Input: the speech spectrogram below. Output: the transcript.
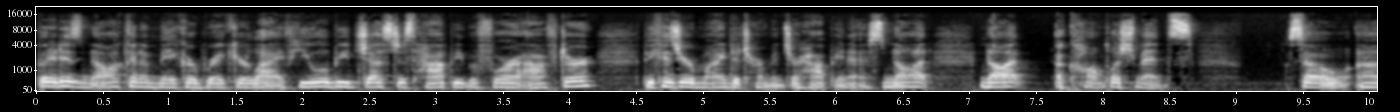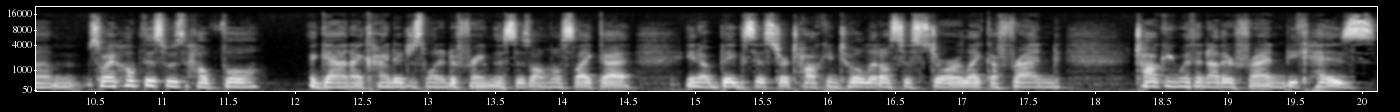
But it is not going to make or break your life. You will be just as happy before or after because your mind determines your happiness, not, not accomplishments. So, um, so I hope this was helpful. Again, I kind of just wanted to frame this as almost like a, you know, big sister talking to a little sister or like a friend talking with another friend because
